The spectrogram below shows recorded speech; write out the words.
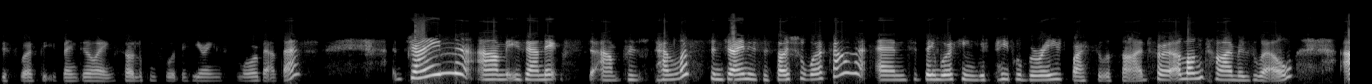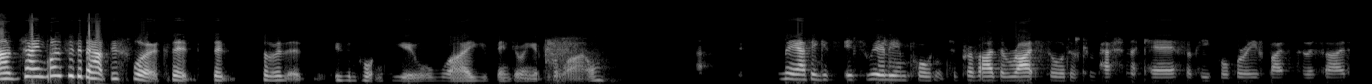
this work that you've been doing. So looking forward to hearing some more about that. Jane um, is our next um, panellist and Jane is a social worker and been working with people bereaved by suicide for a long time as well. Uh, Jane, what is it about this work that, that sort of is important to you or why you've been doing it for a while? Me, I think it's it's really important to provide the right sort of compassionate care for people bereaved by suicide,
